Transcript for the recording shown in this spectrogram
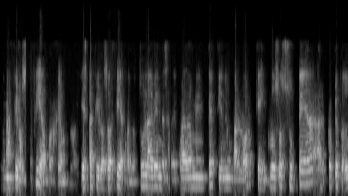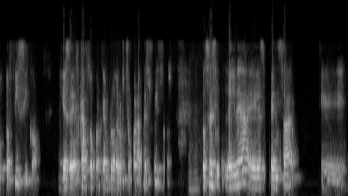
una filosofía, por ejemplo. Y esta filosofía, cuando tú la vendes adecuadamente, tiene un valor que incluso supera al propio producto físico. Y ese es el caso, por ejemplo, de los chocolates suizos. Entonces, la idea es pensar que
